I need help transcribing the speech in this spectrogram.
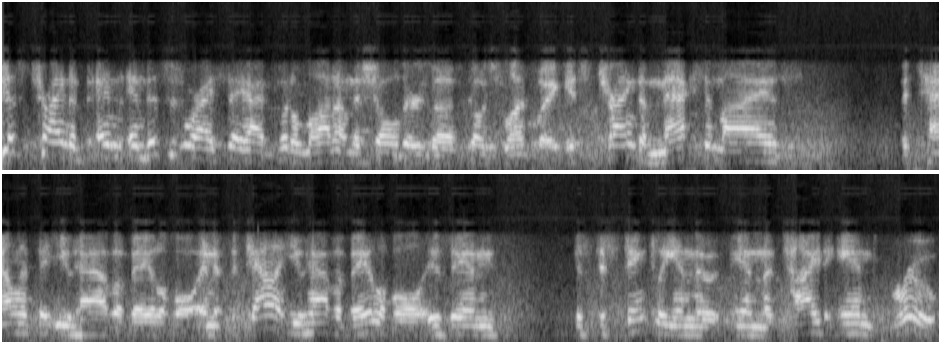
just trying to, and, and this is where I say I put a lot on the shoulders of Coach Ludwig. It's trying to maximize the talent that you have available. And if the talent you have available is in, is distinctly in the, in the tight end group,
